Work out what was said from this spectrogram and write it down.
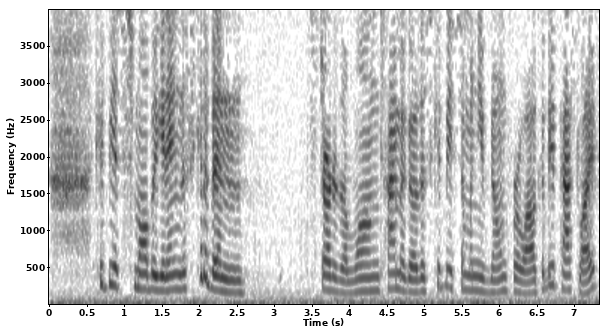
Could be a small beginning. This could have been started a long time ago. This could be someone you've known for a while. It could be a past life.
